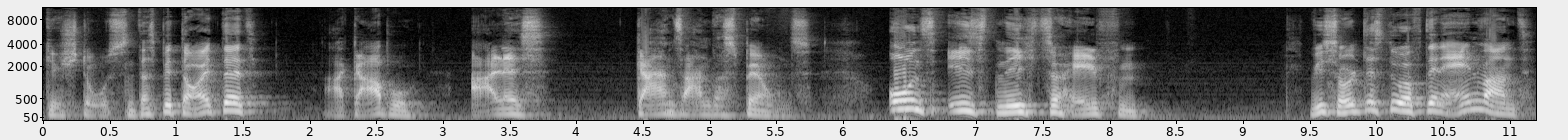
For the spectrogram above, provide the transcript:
gestoßen. Das bedeutet, Agabu, alles ganz anders bei uns. Uns ist nicht zu helfen. Wie solltest du auf den Einwand?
